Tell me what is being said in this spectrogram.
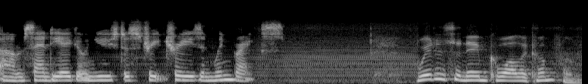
um, San Diego and used as street trees and windbreaks. Where does the name koala come from?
